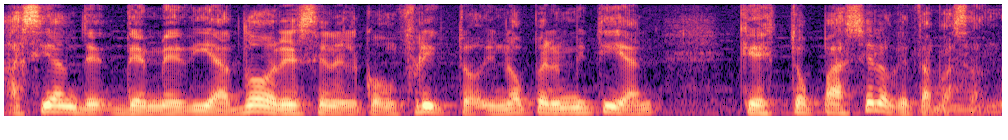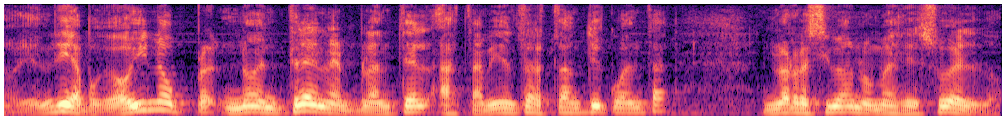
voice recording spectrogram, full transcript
hacían de, mediadores en el conflicto y no permitían que esto pase lo que está pasando hoy en día, porque hoy no, no entré en el plantel hasta mientras tanto y cuenta no reciban un mes de sueldo.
